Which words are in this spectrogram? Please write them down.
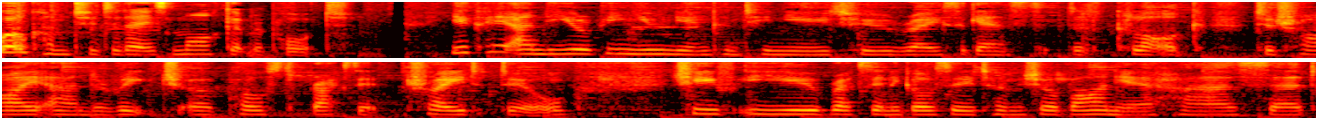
Welcome to today's market report. UK and the European Union continue to race against the clock to try and reach a post Brexit trade deal. Chief EU Brexit negotiator Michel Barnier has said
